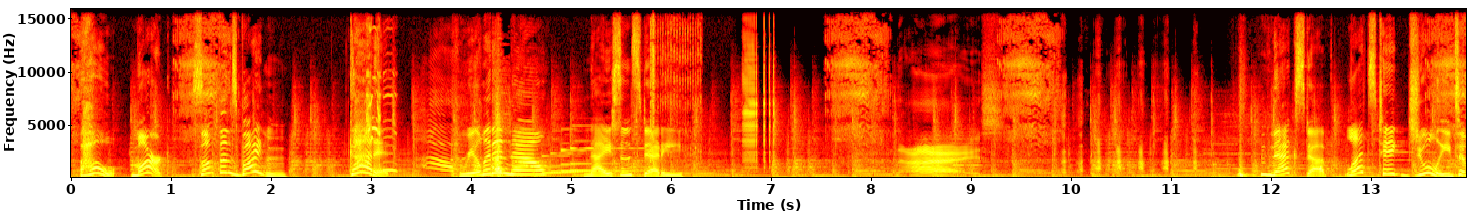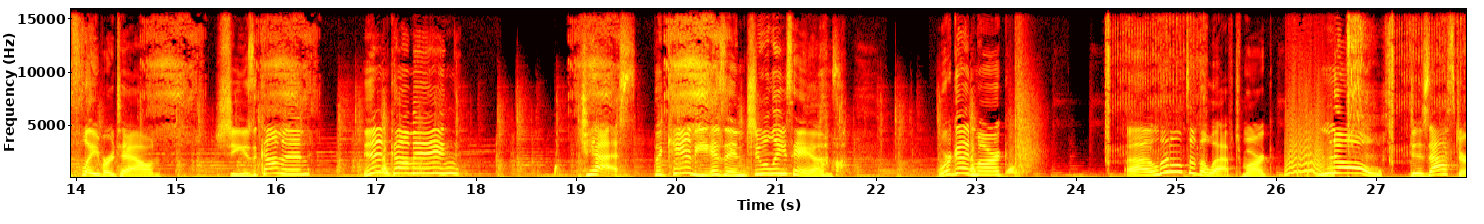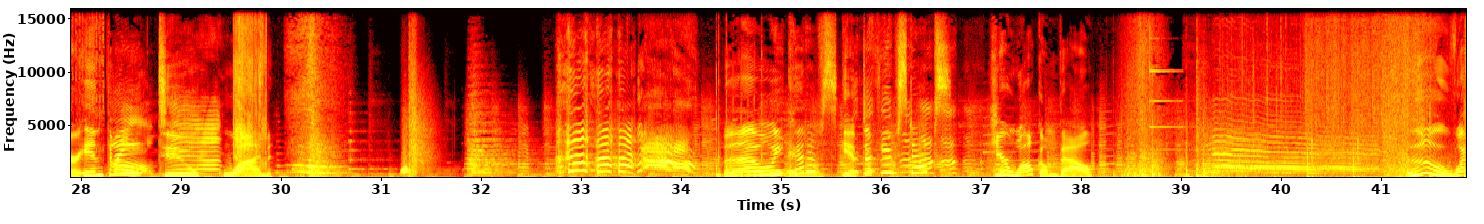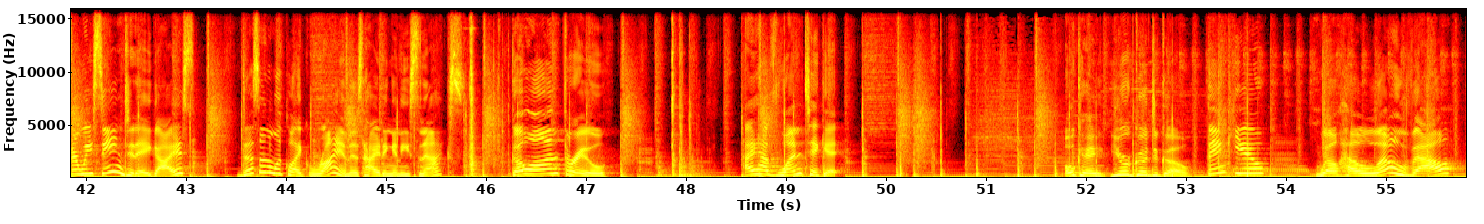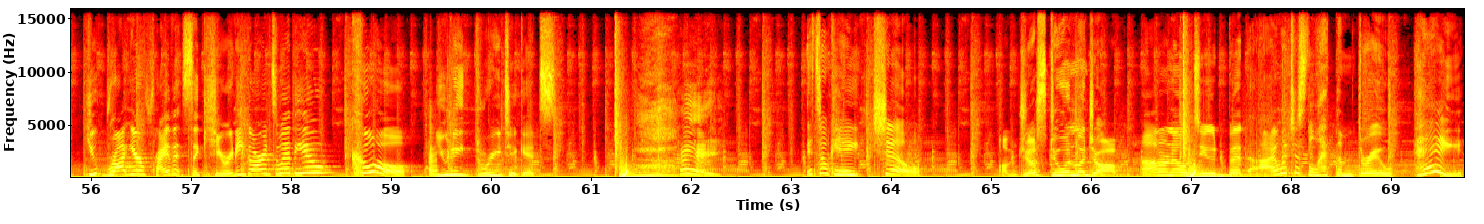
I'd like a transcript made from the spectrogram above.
Oh, Mark, something's biting. Got it. Reel it in now. Nice and steady. Nice. Next up, let's take Julie to Flavor Town. She's coming. Incoming. Yes, the candy is in Julie's hands. We're good, Mark. A little to the left, Mark. No! Disaster in three, Oh, two, man. one. We could have skipped a few steps. You're welcome, Val. Ooh, what are we seeing today, guys? Doesn't look like Ryan is hiding any snacks. Go on through. I have one ticket. okay, you're good to go. Thank you. Well, hello, Val. You brought your private security guards with you? Cool. You need three tickets. Hey! It's okay, chill. I'm just doing my job. I don't know, dude, but I would just let them through. Hey!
